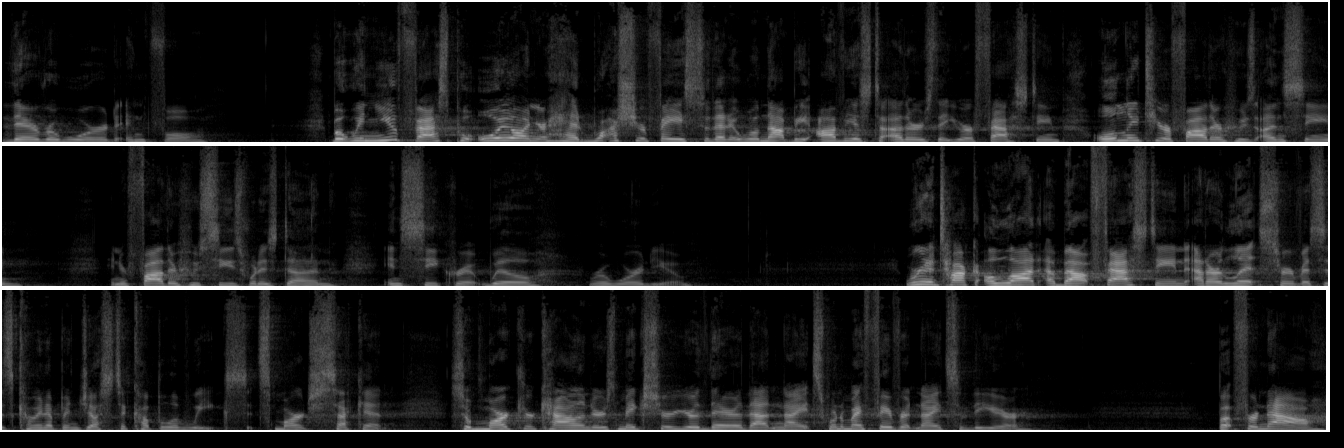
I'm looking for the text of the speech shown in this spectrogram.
their reward in full. But when you fast, put oil on your head, wash your face so that it will not be obvious to others that you are fasting, only to your Father who's unseen. And your Father who sees what is done in secret will reward you. We're going to talk a lot about fasting at our Lent service. It's coming up in just a couple of weeks. It's March 2nd. So mark your calendars, make sure you're there that night. It's one of my favorite nights of the year. But for now,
